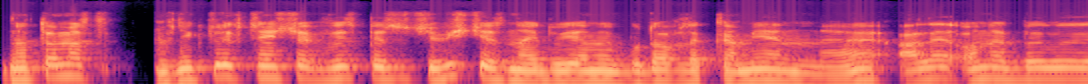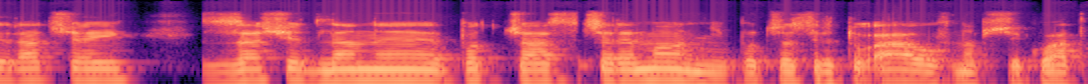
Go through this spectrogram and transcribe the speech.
Natomiast w niektórych częściach wyspy rzeczywiście znajdujemy budowle kamienne, ale one były raczej zasiedlane podczas ceremonii, podczas rytuałów. Na przykład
